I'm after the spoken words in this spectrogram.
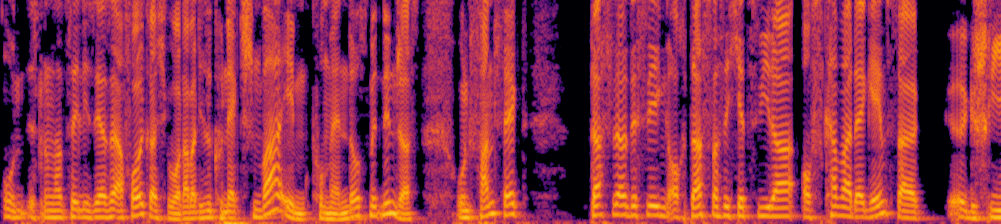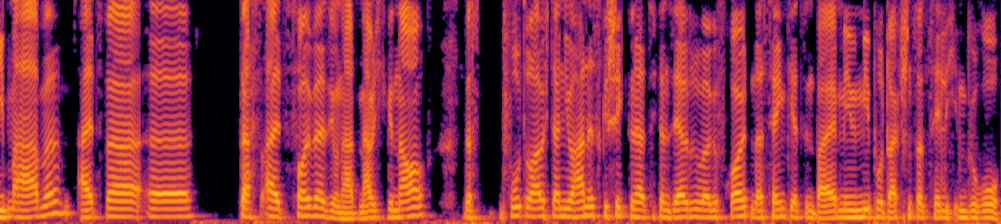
und ist dann tatsächlich sehr, sehr erfolgreich geworden. Aber diese Connection war eben Commandos mit Ninjas. Und Fun Fact, das wäre deswegen auch das, was ich jetzt wieder aufs Cover der GameStar äh, geschrieben habe, als wir äh, das als Vollversion hatten. Habe ich genau das Foto habe ich dann Johannes geschickt und hat sich dann sehr darüber gefreut und das hängt jetzt in, bei Mimimi Productions tatsächlich im Büro.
